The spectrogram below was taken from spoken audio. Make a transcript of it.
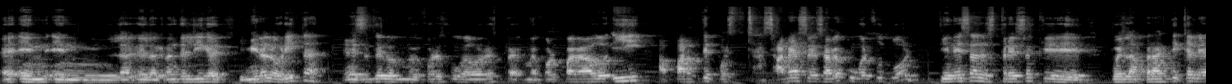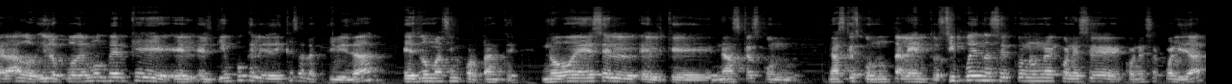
eh, en, en, la, en las grandes ligas. Y míralo ahorita, es de los mejores jugadores, mejor pagado. Y aparte, pues sabe hacer, sabe jugar fútbol, tiene esa destreza que pues la práctica le ha dado. Y lo podemos ver que el, el tiempo que le dedicas a la actividad es lo más importante, no es el, el que nazcas con nazcas con un talento. Sí puedes nacer con, una, con, ese, con esa cualidad,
